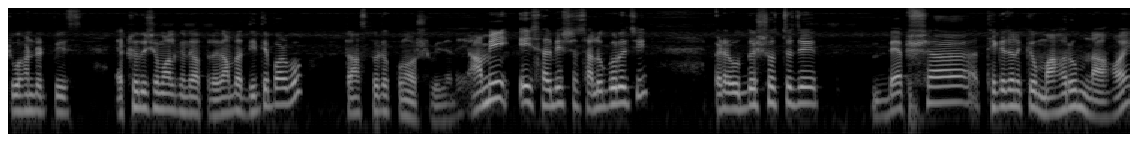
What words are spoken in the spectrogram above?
two hundred piece একশো, দুশো মাল কিন্তু আপনাদের আমরা দিতে পারব ট্রান্সপোর্টের কোনো অসুবিধা নেই। আমি এই সার্ভিসটা চালু করেছি। এটার উদ্দেশ্য হচ্ছে যে ব্যবসা থেকে যেন কেউ মাহরুম না হয়,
